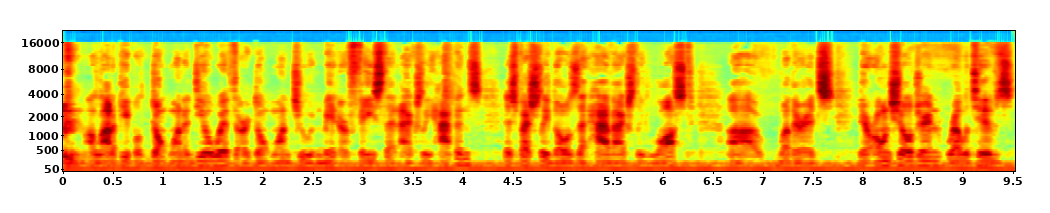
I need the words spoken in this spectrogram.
a lot of people don't want to deal with or don't want to admit or face that actually happens, especially those that have actually lost, uh, whether it's their own children, relatives,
